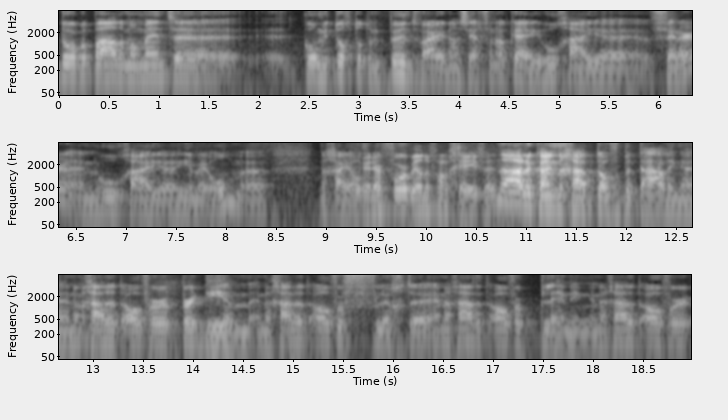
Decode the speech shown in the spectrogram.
door bepaalde momenten eh, kom je toch tot een punt waar je dan zegt van oké, hoe ga je verder en hoe ga je hiermee om? Eh, Dan ga je over Kun je daar voorbeelden van geven? nou, dan, kan, dan gaat het over betalingen. En dan gaat het over per diem. En dan gaat het over vluchten. En dan gaat het over planning. En dan gaat het over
